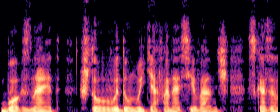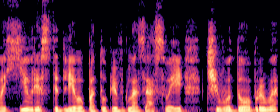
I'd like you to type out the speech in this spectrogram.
«Бог знает, что вы думаете, Афанасий Иванович», — сказала Хивря, стыдливо потупив глаза свои. «Чего доброго?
